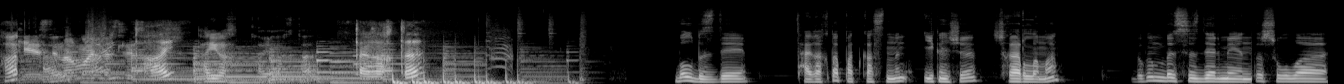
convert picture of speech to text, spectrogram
нормально тай тайғақ тайғақта тайғақта бұл бізде тайғақта подкастының екінші шығарылымы. Бүгін біз сіздермен шулы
